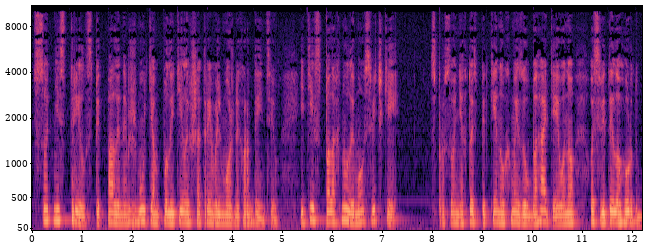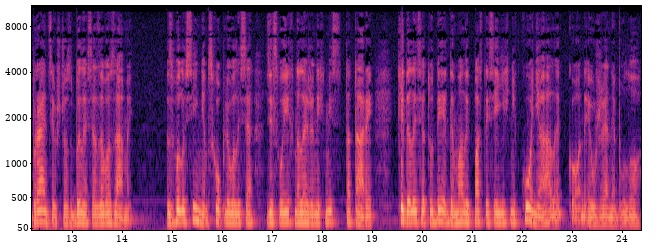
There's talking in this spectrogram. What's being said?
Сотні стріл з підпаленим жмуттям полетіли в шатри вельможних ординців, і ті спалахнули, мов свічки. З просоння хтось підкинув хмизу в багаття, і воно освітило гурт бранців, що збилися за возами. З голосінням схоплювалися зі своїх належених місць татари, кидалися туди, де мали пастися їхні коні, але коней уже не було.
